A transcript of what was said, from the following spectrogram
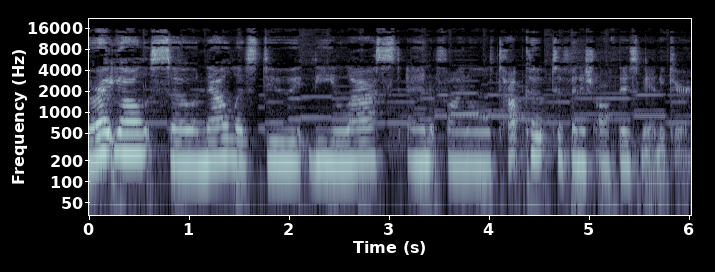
All right, y'all, so now let's do the last and final top coat to finish off this manicure.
